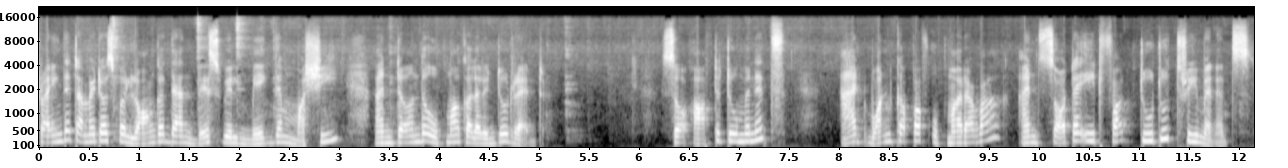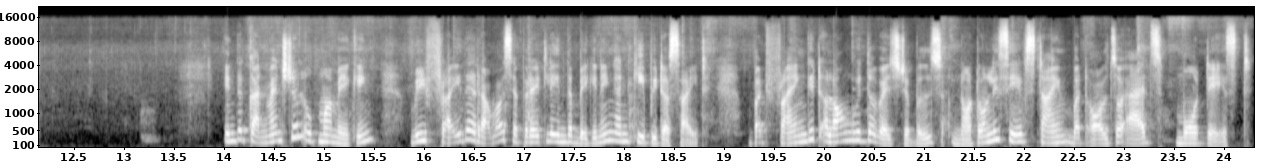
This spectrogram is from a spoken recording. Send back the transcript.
Frying the tomatoes for longer than this will make them mushy and turn the upma color into red. So after 2 minutes, add 1 cup of upma rava and saute it for 2 to 3 minutes. In the conventional upma making, we fry the rava separately in the beginning and keep it aside. But frying it along with the vegetables not only saves time but also adds more taste.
